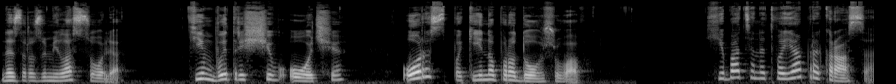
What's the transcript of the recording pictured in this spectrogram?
не зрозуміла Соля. Тім витріщив очі. Орес спокійно продовжував. Хіба це не твоя прикраса?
